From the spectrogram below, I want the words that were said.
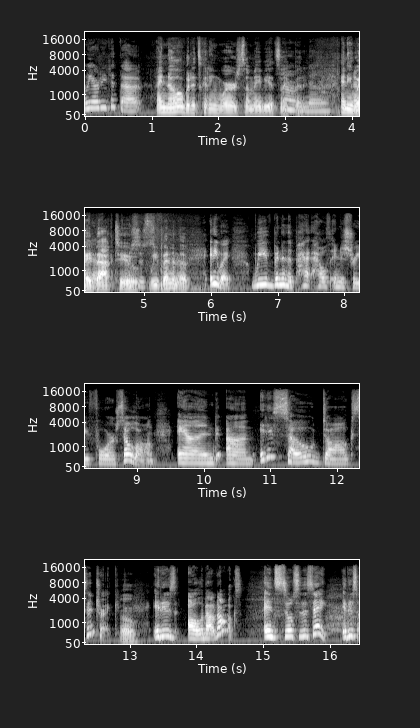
we already did that. I know, but it's getting worse, so maybe it's like oh better. no. Anyway, Okay. back to just- we've been in the anyway we've been in the pet health industry for so long and um, it is so dog centric. Oh. It is all about dogs and still to this day it is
